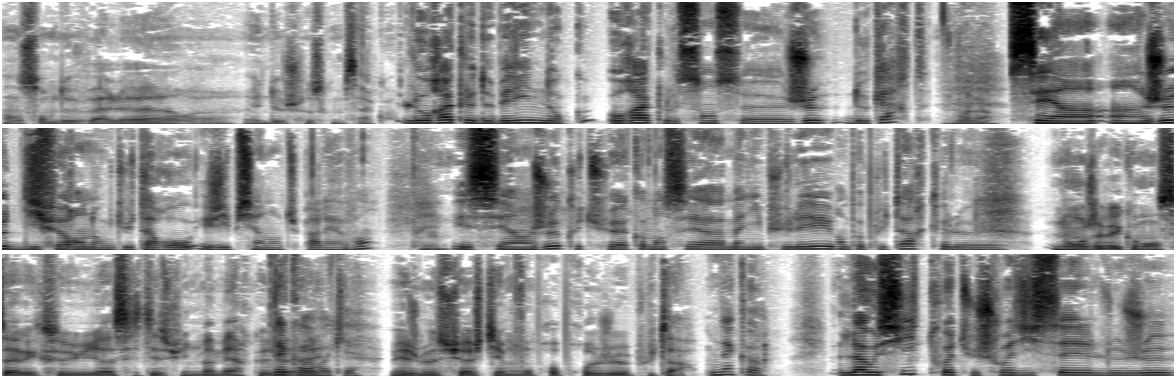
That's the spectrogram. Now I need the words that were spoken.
un ensemble de valeurs euh, et de choses comme ça. Quoi. L'oracle de Béline, donc oracle au sens euh, jeu de cartes, Voilà. c'est un, un jeu différent donc du tarot égyptien dont tu parlais avant. Mm. Et c'est un jeu que tu as commencé à manipuler un peu plus tard que le. Non, j'avais commencé avec celui-là, c'était celui de ma mère que D'accord, j'avais, ok. mais je me suis acheté mon propre jeu plus tard. D'accord. Là aussi, toi, tu choisissais le jeu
